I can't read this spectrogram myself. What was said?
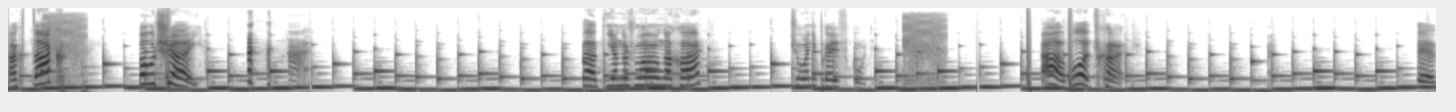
Ах так? Получай! Так, я нажимаю на Х. Чего не происходит. А, вот Х. Так.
